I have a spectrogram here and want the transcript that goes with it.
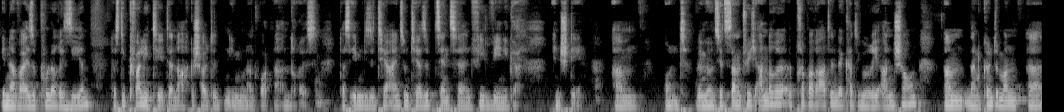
in einer Weise polarisieren, dass die Qualität der nachgeschalteten Immunantwort eine andere ist. Dass eben diese T1 und T17 Zellen viel weniger entstehen. Ähm, und wenn wir uns jetzt dann natürlich andere Präparate in der Kategorie anschauen, ähm, dann könnte man äh,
